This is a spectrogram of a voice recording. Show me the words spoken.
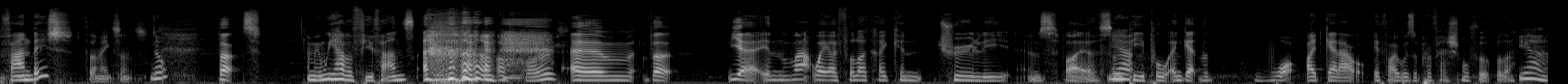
fan base. If that makes sense. No. But I mean, we have a few fans. of course. um, but yeah, in that way, I feel like I can truly inspire some Yeah. people and get the what I'd get out if I was a professional footballer. Yeah.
